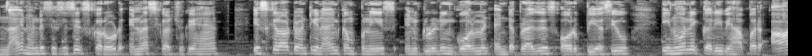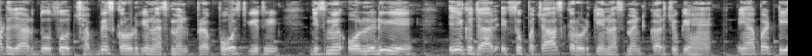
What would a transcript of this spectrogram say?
966 करोड़ इन्वेस्ट कर चुके हैं। इसके अलावा 29 कंपनीज़ इंक्लूडिंग गवर्नमेंट एंटरप्राइजेस और पीएसयू इन्होंने करीब यहाँ पर 8,226 करोड़ की इन्वेस्टमेंट प्रपोज की थी जिसमें ऑलरेडी ये 1150 करोड़ की इन्वेस्टमेंट कर चुके हैं। यहाँ पर टी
